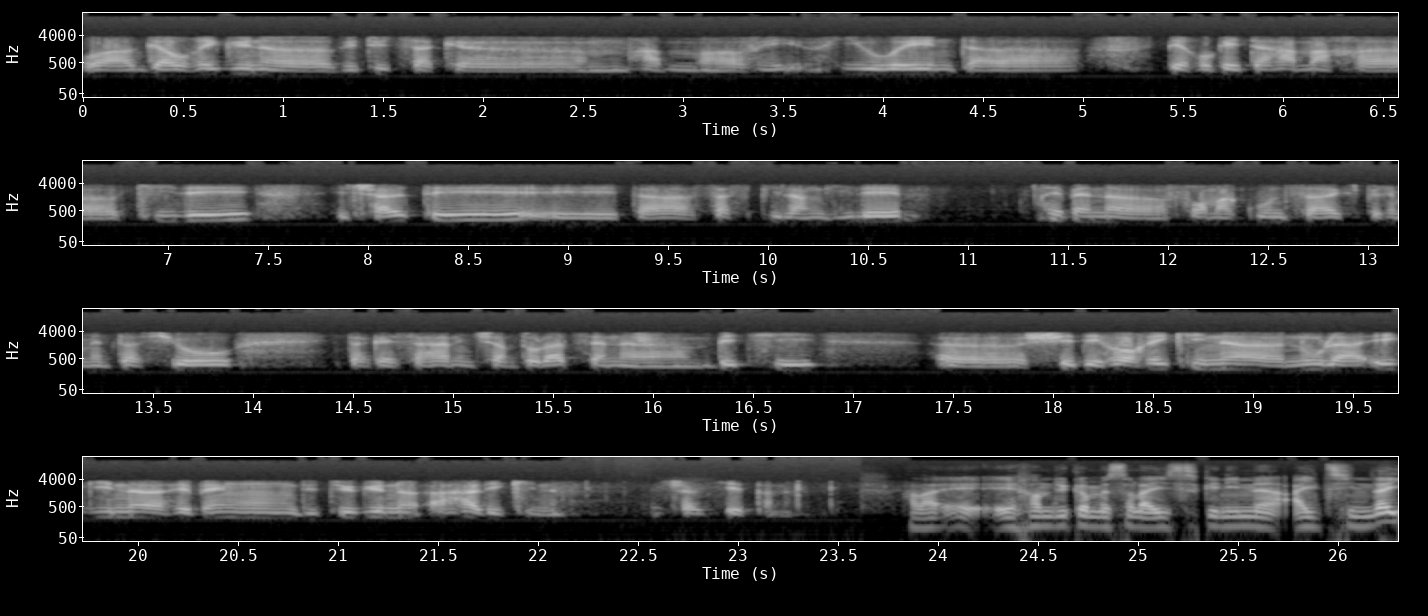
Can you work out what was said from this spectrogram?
wa, gaur egun uh, gututzak uh, ham uh, hiuen eta berrogeita hamar uh, kide etxalte eta zazpi langile eben uh, formakuntza, experimentazio eta gaizahan itxantolatzen uh, beti uh, sede horrekin uh, nula egin uh, eben ditugun ahalekin txaltietan. Hala, e bezala izkenin aitzindai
